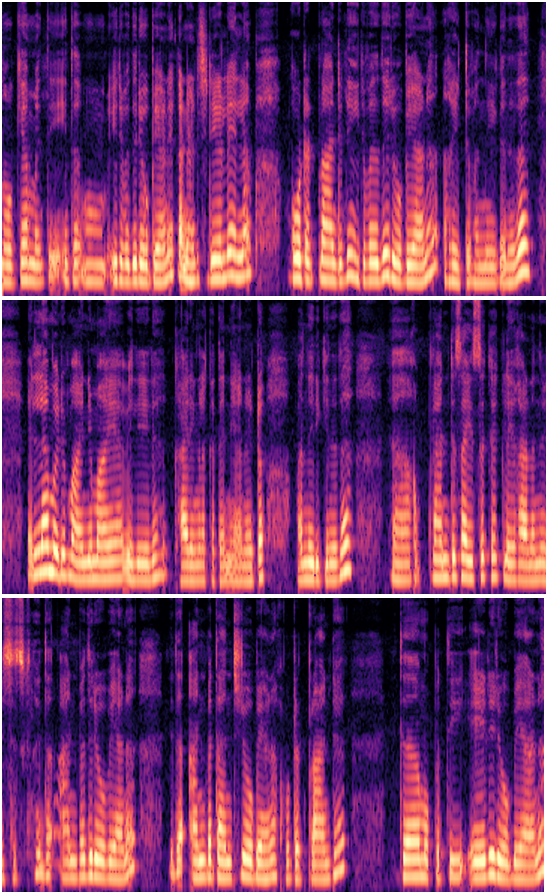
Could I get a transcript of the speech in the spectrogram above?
നോക്കിയാൽ മതി. ഇത് ഇരുപത് രൂപയാണ്. കണ്ണാടി ചെടികളുടെ എല്ലാം പോട്ടഡ് പ്ലാന്റിന് ഇരുപത് രൂപയാണ് റേറ്റ് വന്നിരിക്കുന്നത്. എല്ലാം ഒരു മാന്യമായ വിലയിൽ കാര്യങ്ങളൊക്കെ തന്നെയാണ് കേട്ടോ വന്നിരിക്കുന്നത്. പ്ലാന്റ് സൈസൊക്കെ ക്ലിയർ ആണെന്ന് വിശ്വസിക്കുന്നു. ഇത് അൻപത് രൂപയാണ്. ഇത് അൻപത്തഞ്ച് രൂപയാണ് റൂട്ടഡ് പ്ലാന്റ്. ഇത് മുപ്പത്തി ഏഴ് രൂപയാണ്.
